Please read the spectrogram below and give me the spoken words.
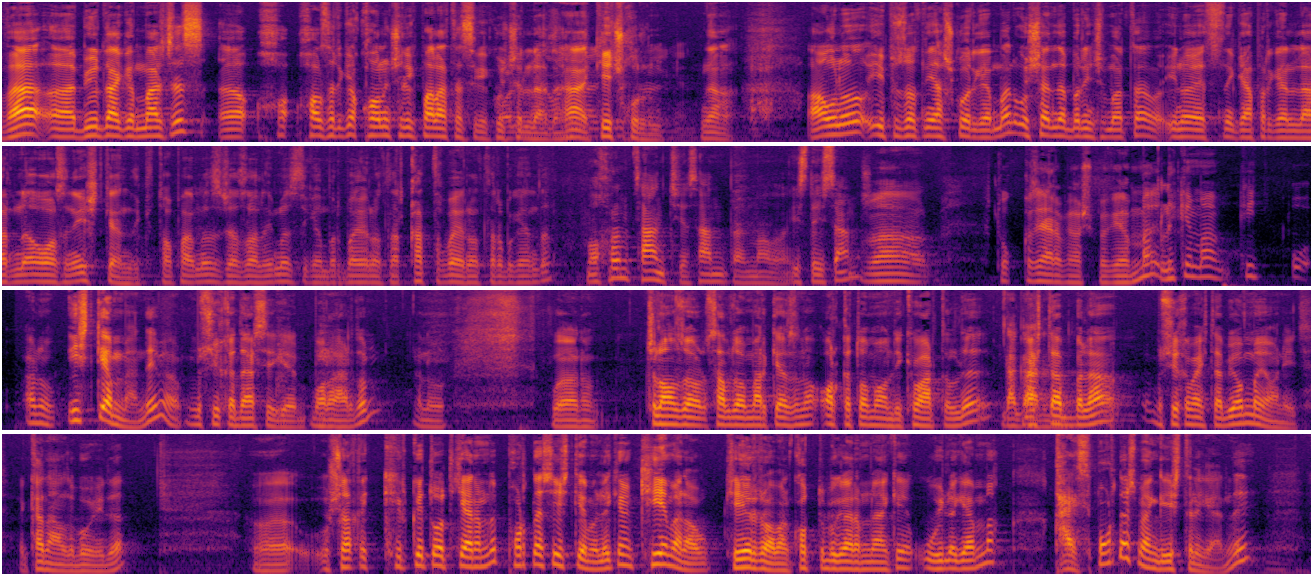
Va e, bu yerdagi majlis e, ho- hozirgi qonunchilik palatasiga ko'chiriladi. Ha kechqurun. Uni epizodni yaxshi ko'rganman. O'shanda birinchi marta inoyatovni gapirganlarini ovozini eshitgandik. Topamiz jazolaymiz degan bir bayonotlar qattiq bayonotlar bo'lganda. Muhrim sanchi nima eslaysanmi? Va to'qqiz yarim yosh bo'lganman lekin man anavi eshitganmanda man musiqa darsiga borardim. Anavi bu anavi chilonzor savdo markazini orqa tomonidagi kvartalda maktab bilan musiqa maktabi yonma yon edi kanalni bo'yida. O'sha yoqqa kirib ketayotganimda portlash eshitganman lekin keyin mana keyinroq man katta bo'lganimdan keyin o'ylaganman qaysi portlash manga eshitilganda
